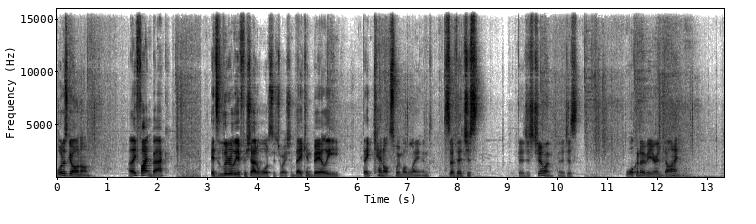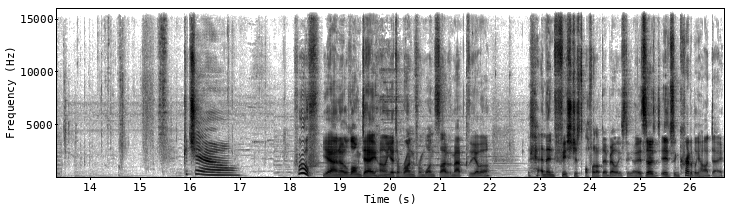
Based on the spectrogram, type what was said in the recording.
What is going on? Are they fighting back? It's literally a fish out of water situation. They can barely... They cannot swim on land. So they're just they're just chilling. They're just walking over here and dying. Ka-chow! Whew. Yeah, I know. Long day, huh? You had to run from one side of the map to the other. And then fish just offered up their bellies to you. It's a it's an incredibly hard day.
